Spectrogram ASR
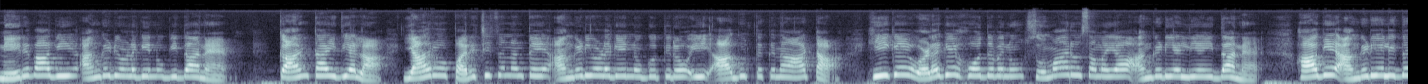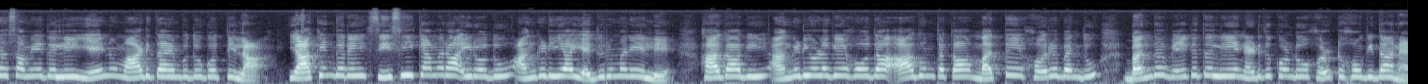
ನೇರವಾಗಿ ಅಂಗಡಿಯೊಳಗೆ ನುಗ್ಗಿದ್ದಾನೆ. ಕಾಣ್ತಾ ಇದೆಯಲ್ಲ? ಯಾರೋ ಪರಿಚಿತನಂತೆ ಅಂಗಡಿಯೊಳಗೆ ನುಗ್ಗುತ್ತಿರೋ ಈ ಆಗುತ್ತಕನ ಆಟ? ಹೀಗೆ ಒಳಗೆ ಹೋದವನು ಸುಮಾರು ಸಮಯ ಅಂಗಡಿಯಲ್ಲಿಯೇ ಇದ್ದಾನೆ. ಹಾಗೆ ಅಂಗಡಿಯಲ್ಲಿದ್ದ ಸಮಯದಲ್ಲಿ ಏನು ಮಾಡಿದ ಎಂಬುದು ಗೊತ್ತಿಲ್ಲ. ಯಾಕೆಂದರೆ ಸಿ ಸಿ ಕ್ಯಾಮೆರಾ ಇರೋದು ಅಂಗಡಿಯ ಎದುರು ಮನೆಯಲ್ಲಿ. ಹಾಗಾಗಿ ಅಂಗಡಿಯೊಳಗೆ ಹೋದ ಆಗುಂತಕ ಮತ್ತೆ ಹೊರ ಬಂದು ಬಂದ ವೇಗದಲ್ಲಿಯೇ ನಡೆದುಕೊಂಡು ಹೊರಟು ಹೋಗಿದ್ದಾನೆ.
